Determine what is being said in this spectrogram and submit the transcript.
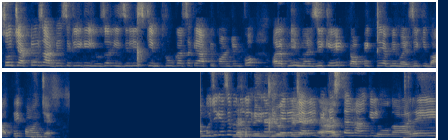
सो चैप्टर्स आर बेसिकली कि यूज़र इजीली स्किम थ्रू कर सके आपके कंटेंट को और अपनी मर्ज़ी के टॉपिक पे, अपनी मर्ज़ी की बात पे पहुँच जाए। मुझे कैसे पता लगेगा कि मेरे चैनल पे किस तरह के लोग आ रहे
